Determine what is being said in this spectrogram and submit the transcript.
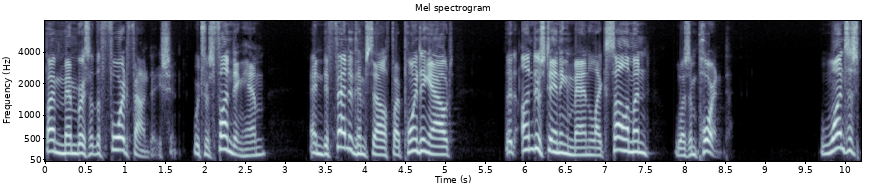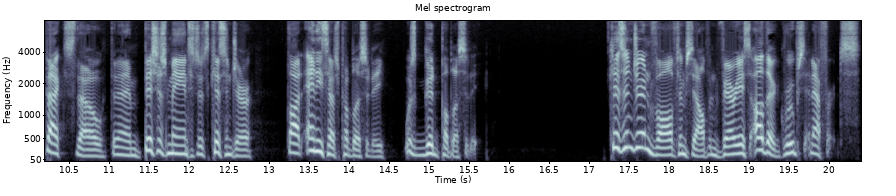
by members of the Ford Foundation, which was funding him, and defended himself by pointing out that understanding men like Salomon was important. One suspects, though, that an ambitious man such as Kissinger thought any such publicity was good publicity. Kissinger involved himself in various other groups and efforts.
